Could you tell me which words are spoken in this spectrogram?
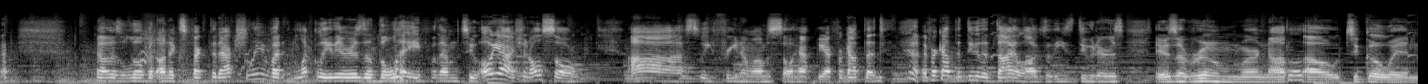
That was a little bit unexpected actually, but luckily there is a delay for them to- oh yeah, I should also Ah, sweet freedom, I'm so happy. I forgot to I forgot to do the dialogues of these duders. There's a room we're not allowed to go in.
